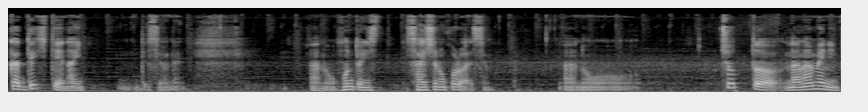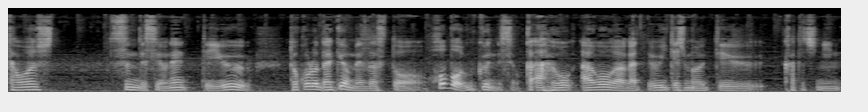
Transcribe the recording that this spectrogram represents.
果できてないんですよね。あの本当に最初の頃はですよ。あのちょっと斜めに倒すんですよねっていうところだけを目指すとほぼ浮くんですよ。顎顎が上がって浮いてしまうっていう形に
